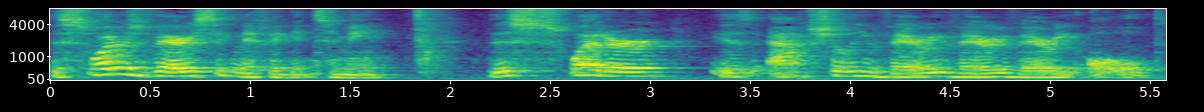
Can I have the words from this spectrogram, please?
the sweater is very significant to me. This sweater is actually very, very, very old.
